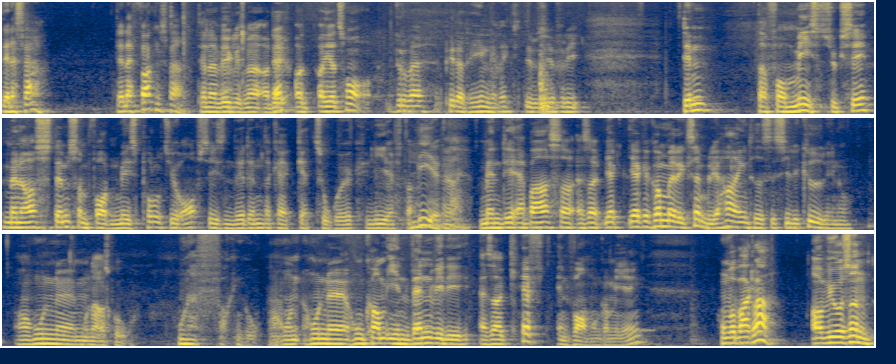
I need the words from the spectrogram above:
Den er svær. Den er fucking svær. Den er virkelig svær. Og, det, og, og jeg tror, ved du hvad, Peter, det er egentlig rigtigt, det du siger, fordi dem, der får mest succes, men også dem, som får den mest produktive offseason, det er dem, der kan get to work lige efter. Lige efter. Ja. Men det er bare så, altså, jeg, jeg kan komme med et eksempel. Jeg har en, der hedder Cecilie Kyd lige nu, og hun, øhm, Hun er også god. hun er fucking god. Og Hun, hun, øh, hun kom i en vanvittig, altså kæft en form, hun kom i, ikke? Hun var bare klar. Og vi var sådan,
